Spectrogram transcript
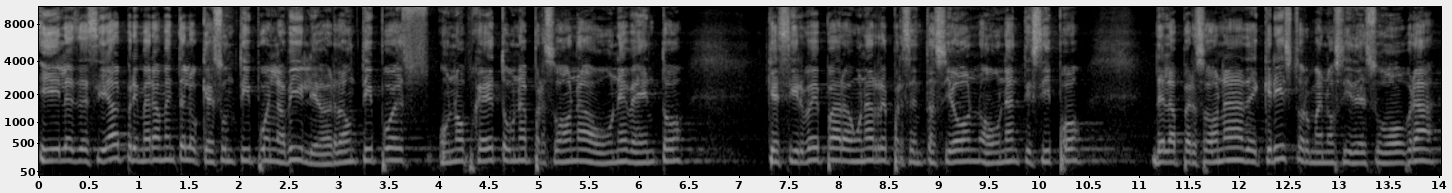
y les decía primeramente lo que es un tipo en la Biblia, ¿verdad? Un tipo es un objeto, una persona o un evento que sirve para una representación o un anticipo de la persona de Cristo, hermanos, y de su obra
